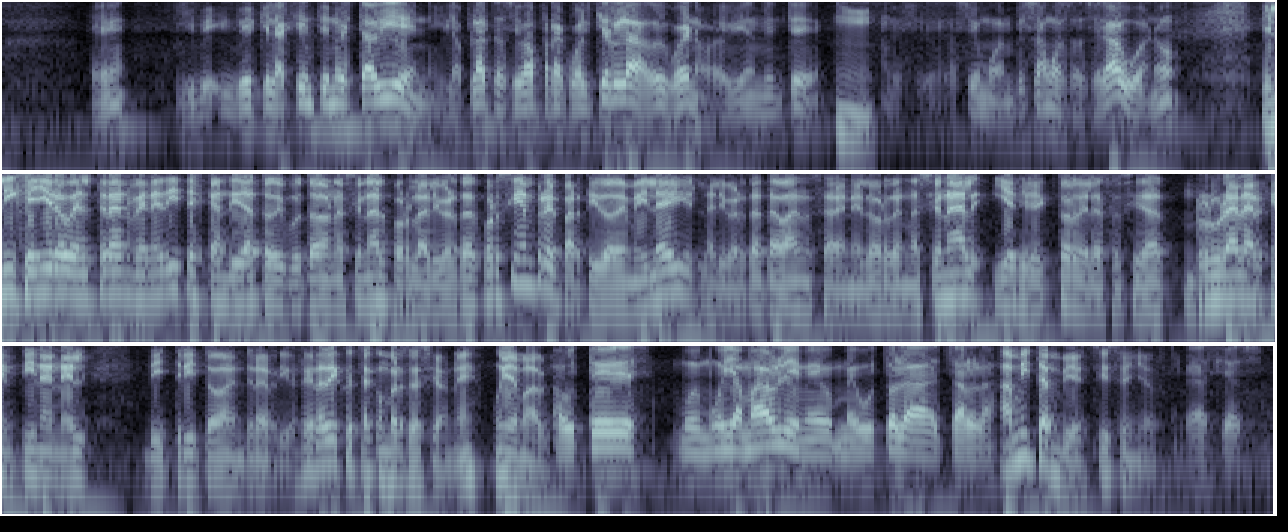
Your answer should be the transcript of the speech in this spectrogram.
¿eh? Y, ve, que la gente no está bien y la plata se va para cualquier lado, y bueno, evidentemente mm. hacemos, empezamos a hacer agua, ¿no? El ingeniero Beltrán Benedite es candidato a diputado nacional por La Libertad por Siempre, el partido de Miley, La Libertad avanza en el orden nacional y es director de la Sociedad Rural Argentina en el Distrito Entre Ríos. Le agradezco esta conversación, ¿eh? muy amable. A ustedes, muy, muy amable me, me gustó la charla. A mí también, sí señor. Gracias.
